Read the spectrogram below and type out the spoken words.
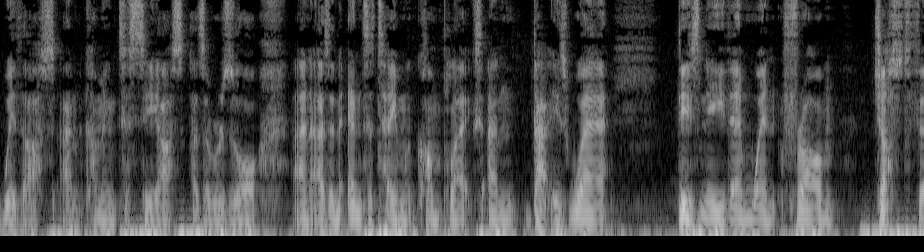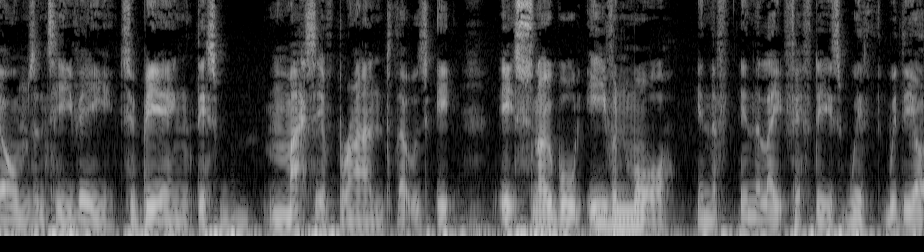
with us and coming to see us as a resort and as an entertainment complex. And that is where Disney then went from just films and TV to being this massive brand that was it it snowballed even more in the in the late 50s with with the uh,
